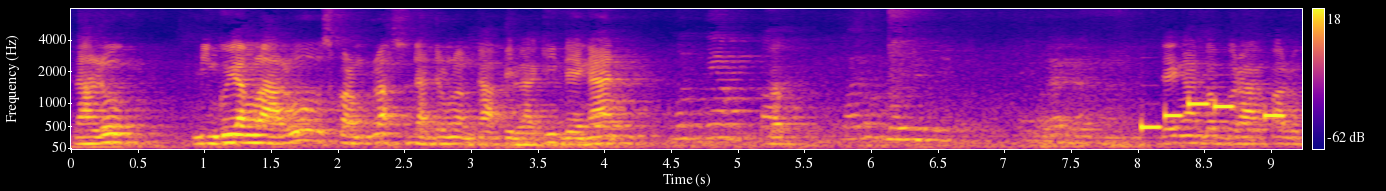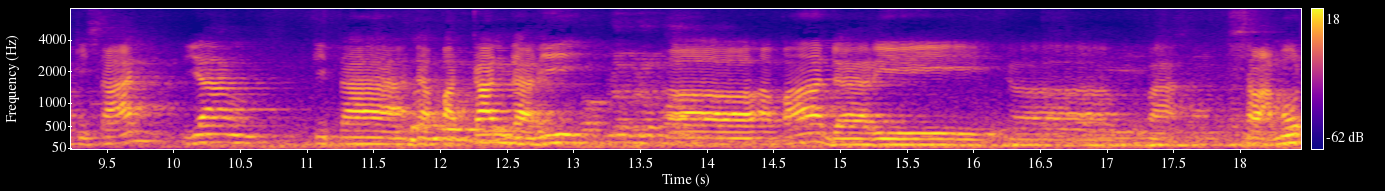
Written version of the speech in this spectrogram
Lalu minggu yang lalu sekolah mula sudah dilengkapi lagi dengan dengan beberapa lukisan yang kita dapatkan dari uh, apa dari uh, Pak Selamun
